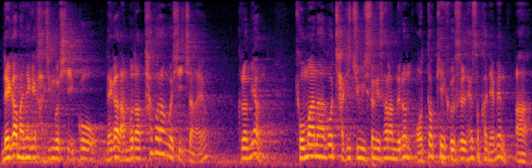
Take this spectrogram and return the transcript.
내가 만약에 가진 것이 있고 내가 남보다 탁월한 것이 있잖아요. 그러면 교만하고 자기 중심성의 사람들은 어떻게 그것을 해석하냐면 아,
